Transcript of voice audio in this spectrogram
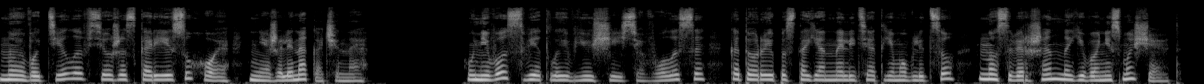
но его тело все же скорее сухое, нежели накачанное. У него светлые вьющиеся волосы, которые постоянно летят ему в лицо, но совершенно его не смущают.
